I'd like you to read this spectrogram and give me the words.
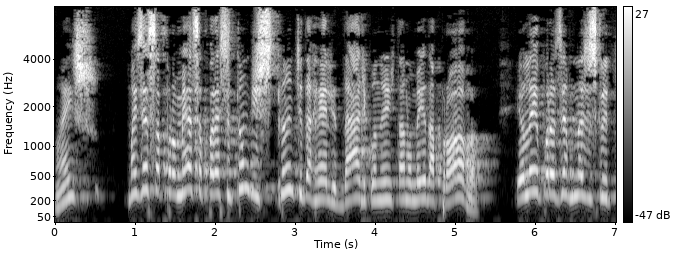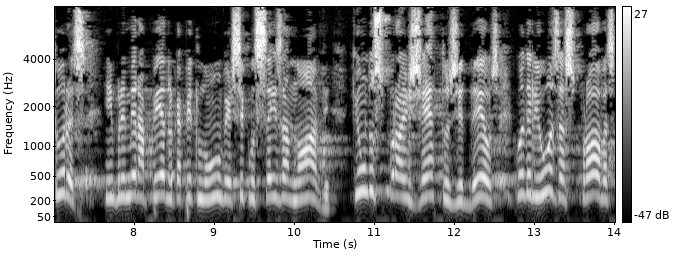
Não é isso? Mas essa promessa parece tão distante da realidade quando a gente está no meio da prova. Eu leio, por exemplo, nas Escrituras, em 1 Pedro capítulo 1, versículos 6 a 9, que um dos projetos de Deus, quando Ele usa as provas,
